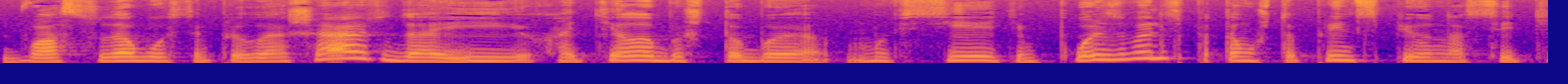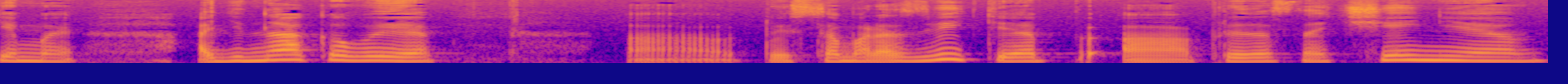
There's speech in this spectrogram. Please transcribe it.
вас с удовольствием приглашаю туда и хотела бы, чтобы мы все этим пользовались, потому что, в принципе, у нас все темы одинаковые, а, то есть саморазвитие, а, предназначение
